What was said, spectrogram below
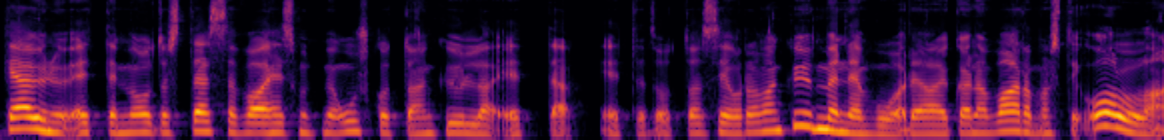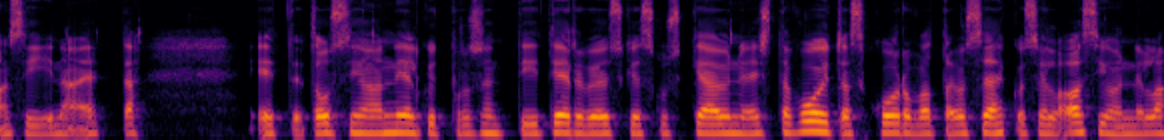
käynyt, että me oltaisiin tässä vaiheessa, mutta me uskotaan kyllä, että, että tota, seuraavan kymmenen vuoden aikana varmasti ollaan siinä, että, että tosiaan 40 prosenttia terveyskeskuskäynneistä voitaisiin korvata jo sähköisellä asioinnilla.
